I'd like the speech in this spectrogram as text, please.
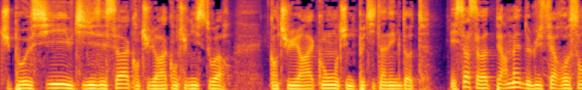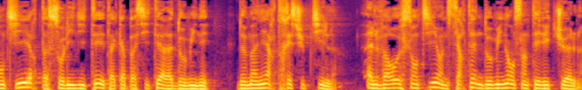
Tu peux aussi utiliser ça quand tu lui racontes une histoire, quand tu lui racontes une petite anecdote. Et ça, ça va te permettre de lui faire ressentir ta solidité et ta capacité à la dominer, de manière très subtile. Elle va ressentir une certaine dominance intellectuelle.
